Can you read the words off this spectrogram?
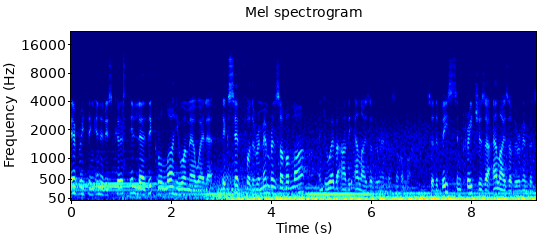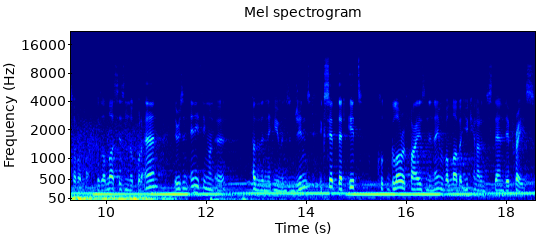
Everything in it is cursed, dhikrullahi wa ma wala. Except for the remembrance of Allah and whoever are the allies of the remembrance of Allah. So the beasts and creatures are allies of the remembrance of Allah. Because Allah says in the Quran, there isn't anything on earth other than the humans and jinns, except that it glorifies in the name of Allah, but you cannot understand their praise.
